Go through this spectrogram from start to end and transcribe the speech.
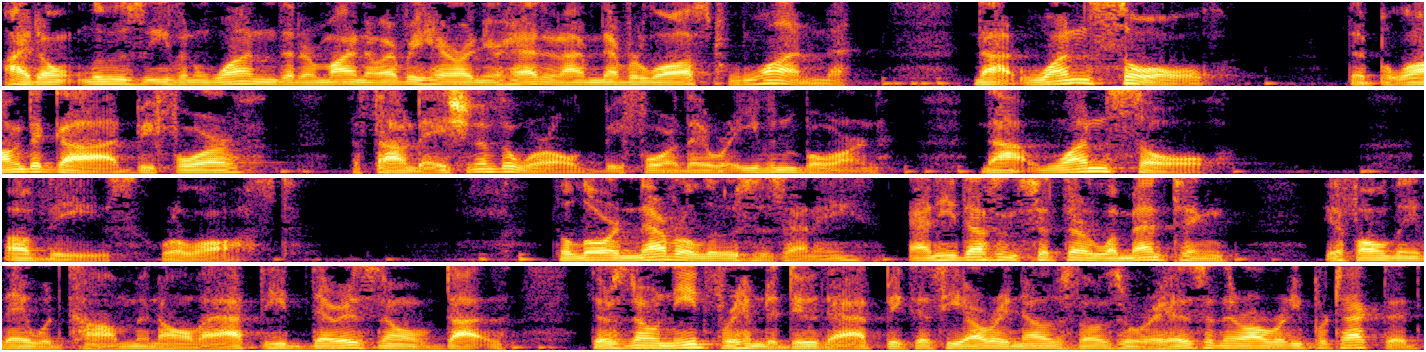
"I don't lose even one that are mine." Know every hair on your head, and I've never lost one, not one soul that belonged to God before the foundation of the world, before they were even born. Not one soul of these were lost. The Lord never loses any, and He doesn't sit there lamenting if only they would come and all that. He, there is no there's no need for him to do that because he already knows those who are his and they're already protected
